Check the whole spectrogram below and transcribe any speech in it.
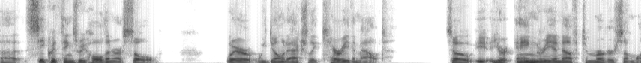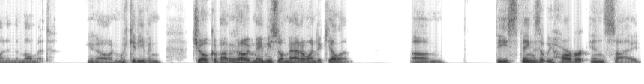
uh, secret things we hold in our soul, where we don't actually carry them out. So you're angry enough to murder someone in the moment, you know, and we could even joke about it. Oh, it made me so mad I wanted to kill him. Um, these things that we harbor inside,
